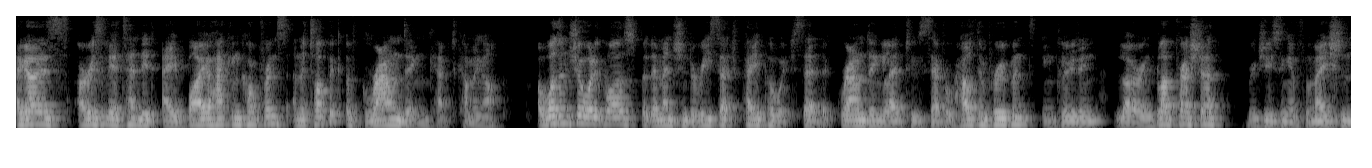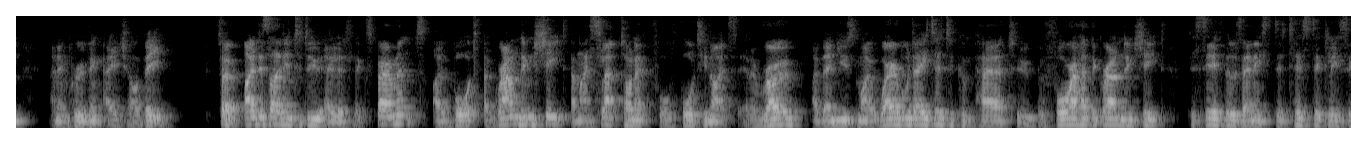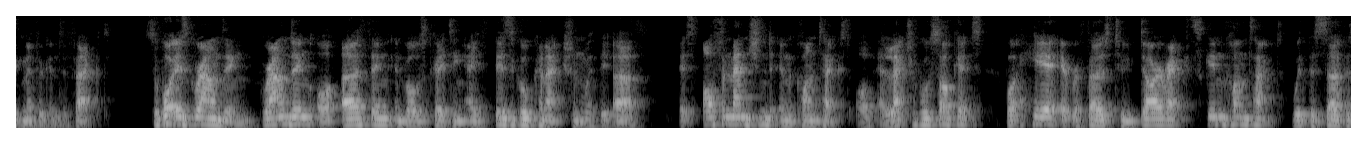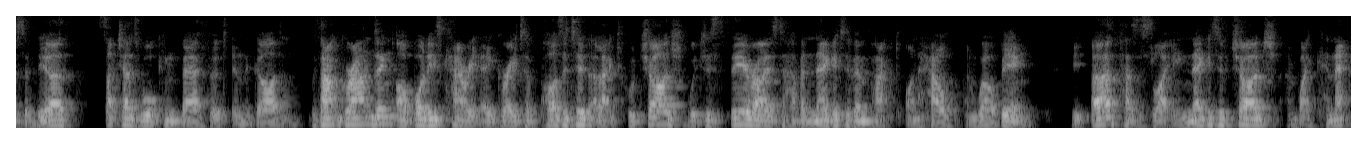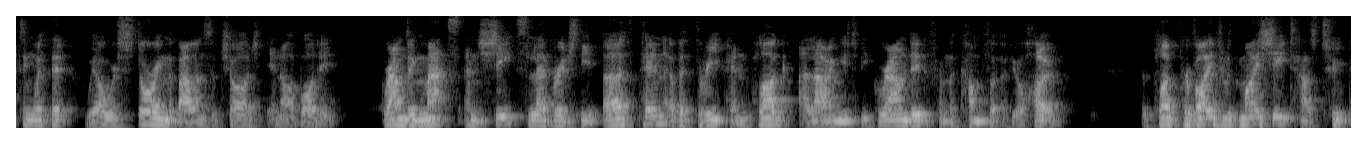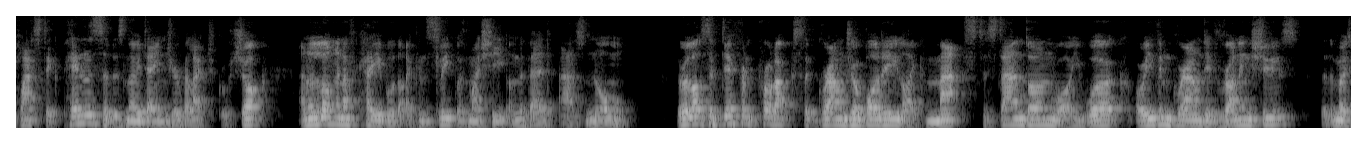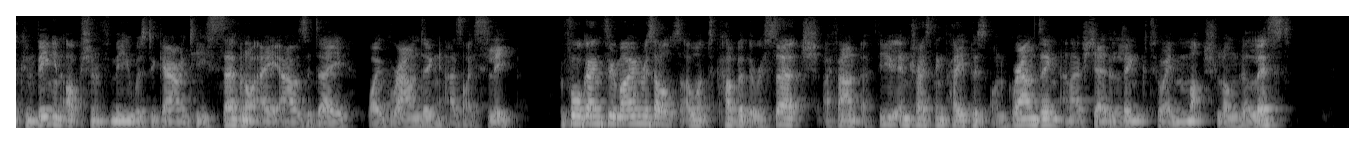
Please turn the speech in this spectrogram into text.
Hey guys, I recently attended a biohacking conference and the topic of grounding kept coming up. I wasn't sure what it was, but they mentioned a research paper which said that grounding led to several health improvements, including lowering blood pressure, reducing inflammation, and improving HRV. So I decided to do a little experiment. I bought a grounding sheet and I slept on it for 40 nights in a row. I then used my wearable data to compare to before I had the grounding sheet to see if there was any statistically significant effect. So what is grounding? Grounding or earthing involves creating a physical connection with the earth. It's often mentioned in the context of electrical sockets, but here it refers to direct skin contact with the surface of the earth, such as walking barefoot in the garden. Without grounding, our bodies carry a greater positive electrical charge, which is theorized to have a negative impact on health and well-being. The earth has a slightly negative charge, and by connecting with it, we are restoring the balance of charge in our body. Grounding mats and sheets leverage the earth pin of a three pin plug, allowing you to be grounded from the comfort of your home. The plug provided with my sheet has two plastic pins, so there's no danger of electrical shock, and a long enough cable that I can sleep with my sheet on the bed as normal. There are lots of different products that ground your body, like mats to stand on while you work, or even grounded running shoes, but the most convenient option for me was to guarantee seven or eight hours a day by grounding as I sleep. Before going through my own results, I want to cover the research. I found a few interesting papers on grounding and I've shared a link to a much longer list.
